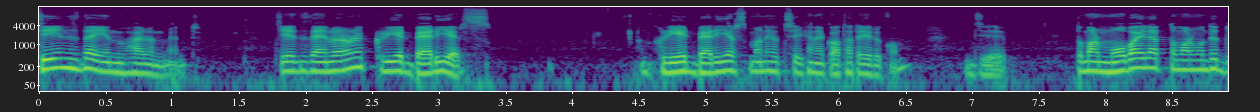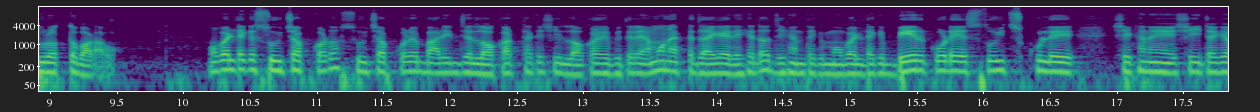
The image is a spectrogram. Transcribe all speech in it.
change the environment change the environment create barriers create barriers মানে হচ্ছে এখানে কথাটা এরকম যে তোমার মোবাইল আর তোমার মধ্যে দূরত্ব বাড়াও। মোবাইলটাকে সুইচ অফ করো, সুইচ অফ করে বাড়ির যে লকার থাকে সেই লকারের ভিতরে এমন একটা জায়গায় রেখে দাও যেখান থেকে মোবাইলটাকে বের করে সুইচ খুলে সেখানে সেইটাকে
